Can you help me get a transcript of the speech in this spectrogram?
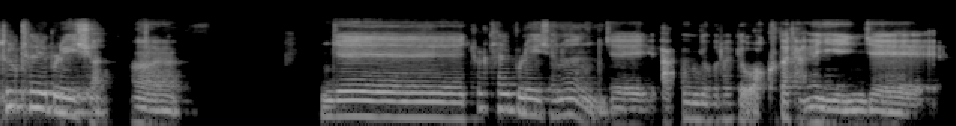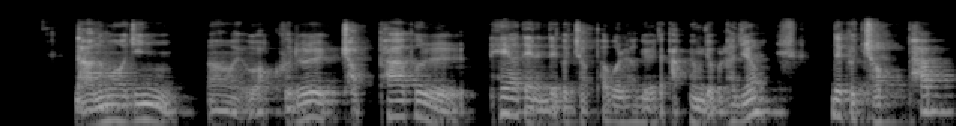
툴 캘리브레이션, 어, 이제 툴 캘리브레이션은 이제 악용적으로 할때 워크가 당연히 이제 나누어진 어, 워크를 접합을 해야 되는데 그 접합을 하기 위해서 악용접을 하죠. 근데 그 접합하기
